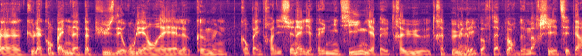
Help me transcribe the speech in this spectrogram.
euh, que la campagne n'a pas pu se dérouler en réel comme une campagne traditionnelle. Il n'y a pas eu de meeting il n'y a pas eu très, eu, très peu eu de porte-à-porte, de marché, etc.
